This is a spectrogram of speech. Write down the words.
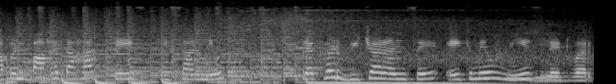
आपण पाहत आहात ते किसान न्यूज प्रखड विचारांचे एकमेव न्यूज नेटवर्क.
